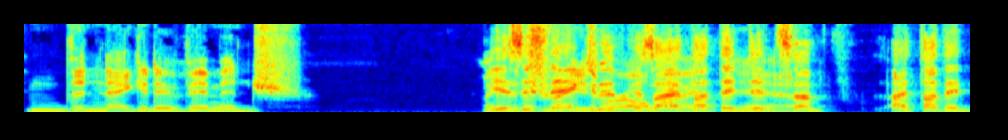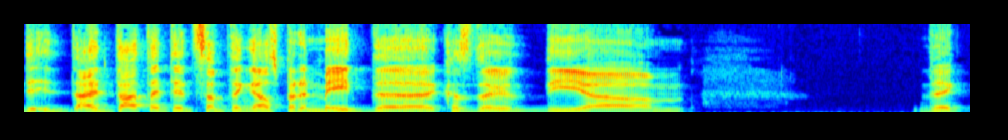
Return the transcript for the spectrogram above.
the negative image? Like is the it negative? Because I thought they did Yeah. some. I thought they did. I thought they did something else, but it made the because the the um the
